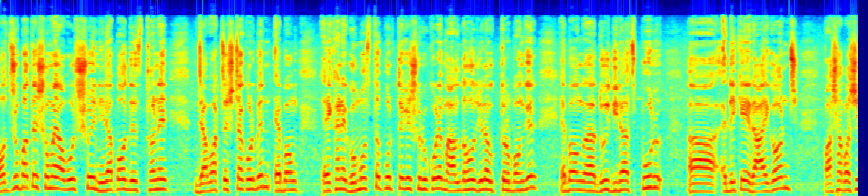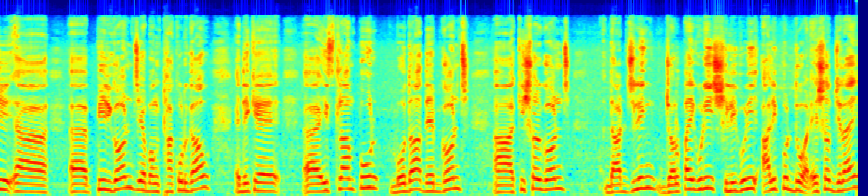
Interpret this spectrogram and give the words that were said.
বজ্রপাতের সময় অবশ্যই নিরাপদ স্থানে যাওয়ার চেষ্টা করবেন এবং এখানে গোমস্তাপুর থেকে শুরু করে মালদহ জেলা উত্তরবঙ্গের এবং দুই দিনাজপুর এদিকে রায়গঞ্জ, পাশাপাশি পীরগঞ্জ এবং ঠাকুরগাঁও, এদিকে ইসলামপুর, বোদা, দেবগঞ্জ কিশোরগঞ্জ দার্জিলিং, জলপাইগুড়ি, শিলিগুড়ি, আলিপুরদুয়ার এসব জেলায়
